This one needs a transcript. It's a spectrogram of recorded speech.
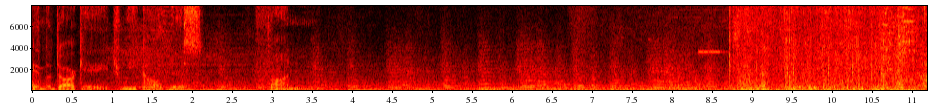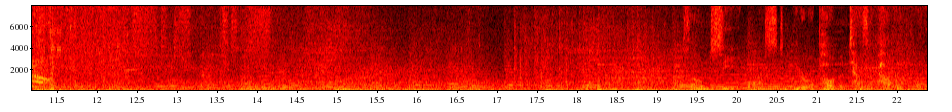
In the Dark Age, we called this fun. Zone C lost. Your opponent has a power play.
